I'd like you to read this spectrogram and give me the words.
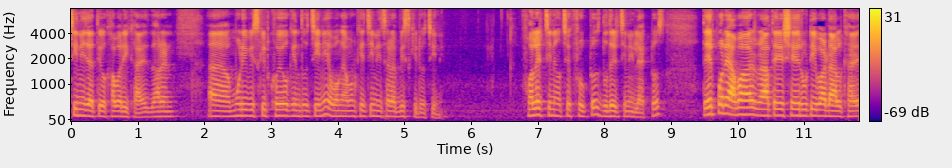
চিনি জাতীয় খাবারই খায়। ধরেন মুড়ি বিস্কিট খেয়েও কিন্তু চিনি এবং এমনকি চিনি ছাড়া বিস্কিটও চিনি। ফলের চিনি হচ্ছে ফ্রুক্টোজ, দুধের চিনি ল্যাকটোজ। তো এরপরে আবার রাতে সে রুটি বা ডাল খায়,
